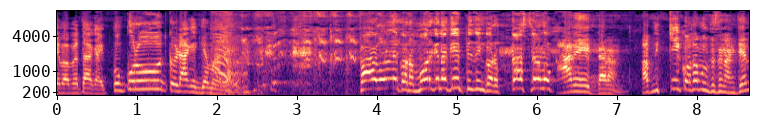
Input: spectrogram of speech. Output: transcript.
এভাবে তাকায়। কুকুরুত করে ডাকে গিয়ে মারে। পাগল নেই কোনো মরগে নাকি পিজিং করো কাজটা লোক আরে দাঁড়ান আপনি কি কথা বলতেছেন আঙ্কেল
